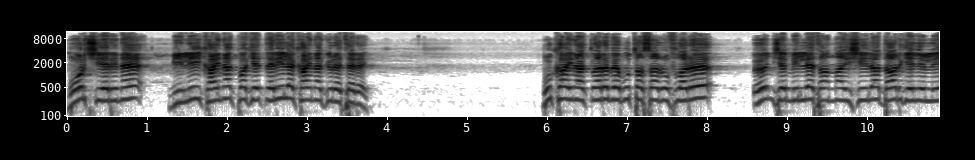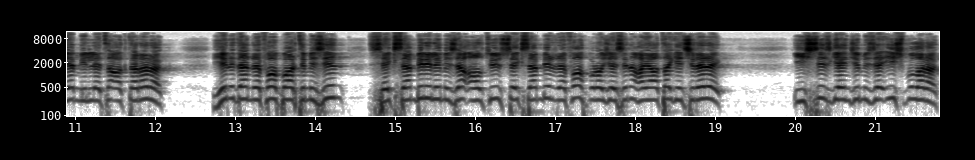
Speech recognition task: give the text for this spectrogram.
borç yerine milli kaynak paketleriyle kaynak üreterek, bu kaynakları ve bu tasarrufları önce millet anlayışıyla dar gelirliye millete aktararak yeniden Refah Partimizin 81 ilimize 681 refah projesini hayata geçirerek işsiz gencimize iş bularak,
